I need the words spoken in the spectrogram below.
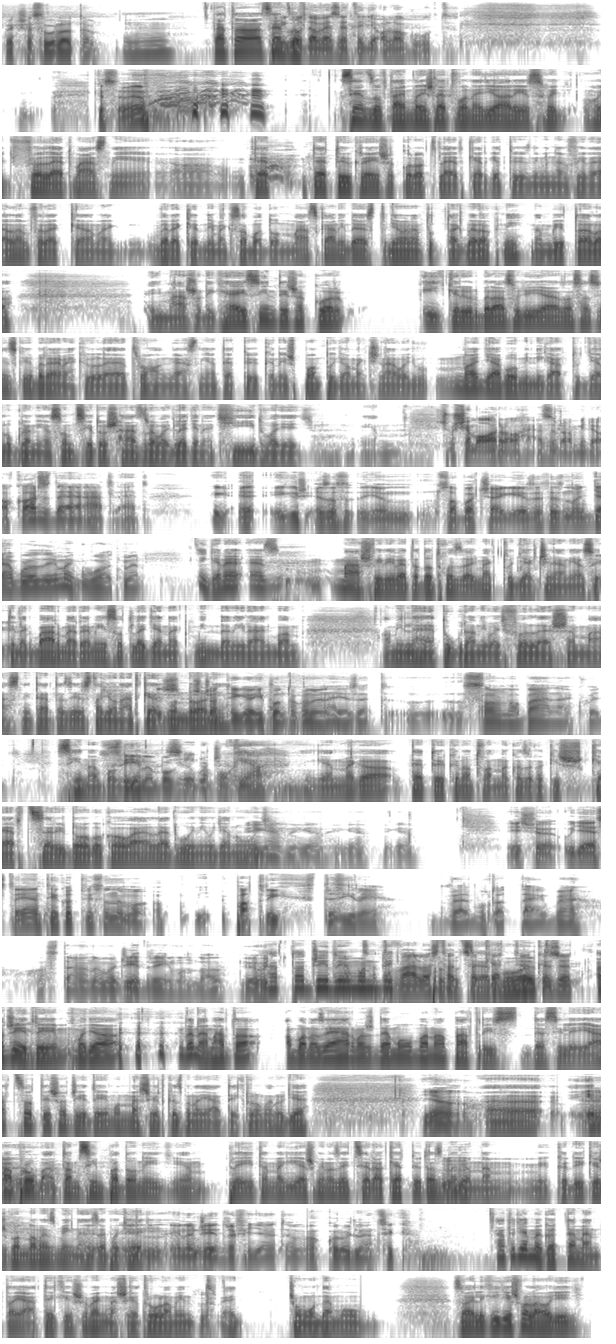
Meg se szólaltam. Mm. Tehát a pedig of... oda vezet egy alagút. Köszönöm. Sands of Time-ban is lett volna egy olyan rész, hogy, hogy föl lehet mászni a tet, tetőkre, és akkor ott lehet kergetőzni mindenféle ellenfelekkel, meg verekedni, meg szabadon mászkálni, de ezt ugye nem tudták berakni, nem bírta el a, egy második helyszínt, és akkor így került bele az, hogy ugye az Assassin's Creed-ben remekül lehet rohangászni a tetőkön, és pont úgy van megcsinálva, hogy nagyjából mindig át tudjál ugrani a szomszédos házra, vagy legyen egy híd, vagy egy ilyen Sosem arra a házra, amire akarsz, de át lehet. Igen, e- mégis ez a ilyen szabadságérzet, ez nagyjából azért megvolt, mert Igen, e- ez másfél évet adott hozzá, hogy meg tudják csinálni azt, hogy Igen. tényleg bármerre mész, ott legyenek minden irányban, ami lehet ugrani, vagy föl lehessen mászni. Tehát azért ezt nagyon át kell és gondolni. stratégiai pontokon elhelyezett szalmabálák, vagy Szénabog. szénabogja, Szép a bocsánat. bokja. Igen, meg a tetőkön ott vannak azok a kis kertszerű dolgok, ahová el lehet bújni ugyanúgy. Igen, igen, igen, igen. És uh, ugye ezt a játékot viszont nem a a Patrick Desilé-vel mutatták be, aztán, hanem a Jade Raymond-dal. Ő, hogy Hát a Jade Raymond Hát, egy választhatsz a kettő volt. között. A Jade Raymond, vagy a... De nem, hát a, abban az E3-as demóban a Patrice Desilé játszott, és a J. Draymond mesélt közben a játékról, mert ugye Ja. uh, én már próbáltam színpadon így ilyen play meg ilyesmi, az egyszerre a kettőt, az Mhm. nagyon nem működik, és gondolom ez még nehezebb, hogyha egy, én, a Jade-re figyeltem, akkor úgy látszik. Hát ugye mögötte ment a játék, és ő megmesélt róla, mint egy csomó demo zajlik így, és valahogy így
